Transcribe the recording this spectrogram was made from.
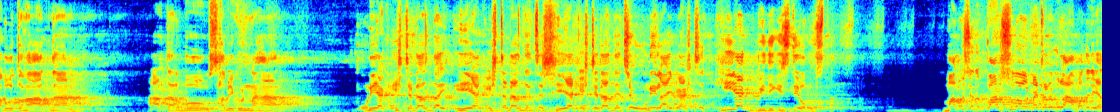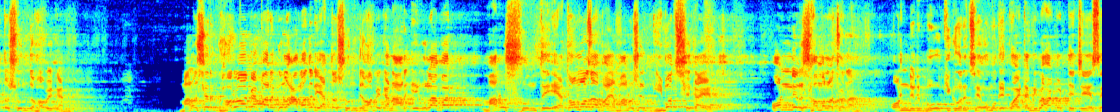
আবু তোহা আদনান আর তার বউ সাবিকুন নাহার উনি এক স্ট্যাটাস দেয়, এ এক স্ট্যাটাস দিচ্ছে, সে এক স্ট্যাটাস দিচ্ছে, উনি লাইভে আসছে। কি এক বিদিকিস্তি অবস্থা। মানুষের পার্সোনাল ম্যাটারগুলো আমাদের এত শুনতে হবে কেন? মানুষের ঘরোয়া ব্যাপারগুলো আমাদের এত শুনতে হবে কেন? আর এগুলো আবার মানুষ শুনতে এত মজা পায়, মানুষের গিবত শেখায়েত অন্যের সমালোচনা। অন্যের বউ কি করেছে? অমুকে কয়টা বিবাহ করতে চেয়েছে?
